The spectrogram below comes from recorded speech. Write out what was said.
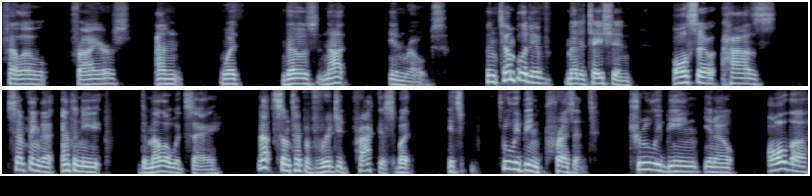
fellow friars and with those not in robes. Contemplative meditation also has something that Anthony DeMello would say, not some type of rigid practice, but it's truly being present, truly being, you know, all the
